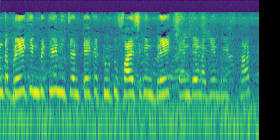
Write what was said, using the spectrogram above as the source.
want a break in between you can take a 2 to 5 second break and then again restart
